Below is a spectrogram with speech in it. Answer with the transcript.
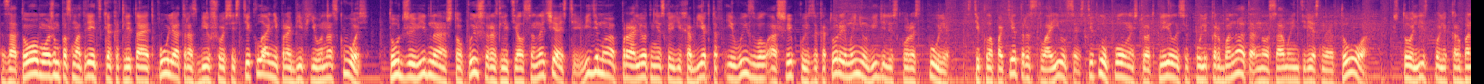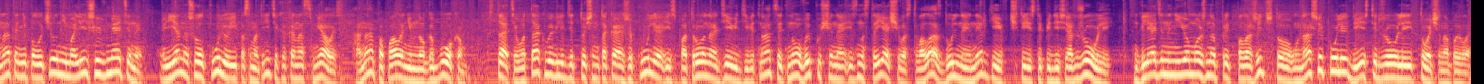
Зато можем посмотреть, как отлетает пуля от разбившегося стекла, не пробив его насквозь. Тут же видно, что пыш разлетелся на части. Видимо, пролет нескольких объектов и вызвал ошибку, из-за которой мы не увидели скорость пули. Стеклопакет расслоился, стекло полностью отклеилось от поликарбоната, но самое интересное то, что лист поликарбоната не получил ни малейшей вмятины. Я нашел пулю и посмотрите, как она смялась. Она попала немного боком. Кстати, вот так выглядит точно такая же пуля из патрона 9.19, но выпущенная из настоящего ствола с дульной энергией в 450 джоулей. Глядя на нее, можно предположить, что у нашей пули 200 джоулей точно было.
